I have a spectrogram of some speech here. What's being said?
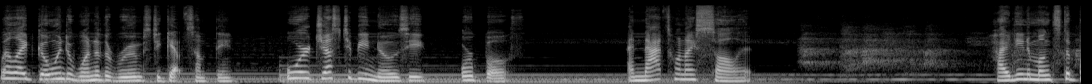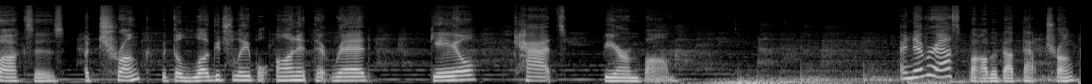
well, I'd go into one of the rooms to get something, or just to be nosy, or both. And that's when I saw it hiding amongst the boxes, a trunk with the luggage label on it that read, Gail Katz Bierenbaum. I never asked Bob about that trunk.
